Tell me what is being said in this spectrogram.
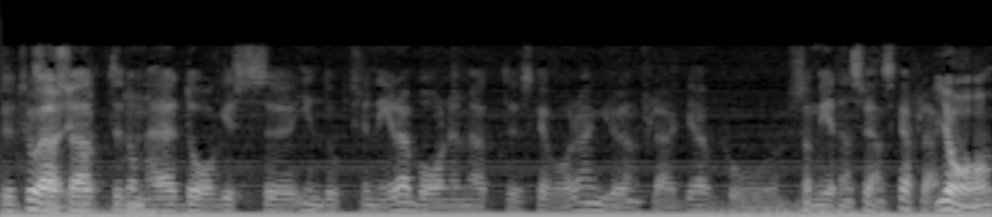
du tror alltså att mm. de här dagis eh, indoktrinerar barnen med att det ska vara en grön flagga på, som är den svenska flaggan? Ja,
